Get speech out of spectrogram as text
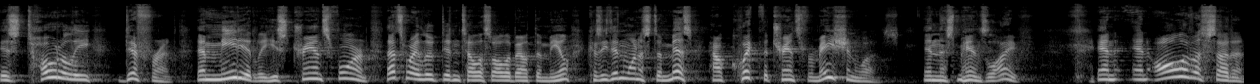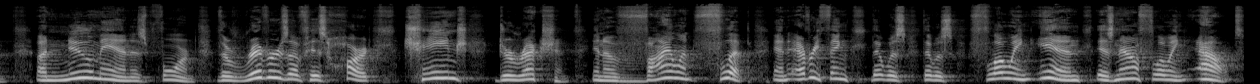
is totally different. Immediately, he's transformed. That's why Luke didn't tell us all about the meal, because he didn't want us to miss how quick the transformation was in this man's life. And, and all of a sudden, a new man is formed. The rivers of his heart change direction in a violent flip, and everything that was, that was flowing in is now flowing out.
